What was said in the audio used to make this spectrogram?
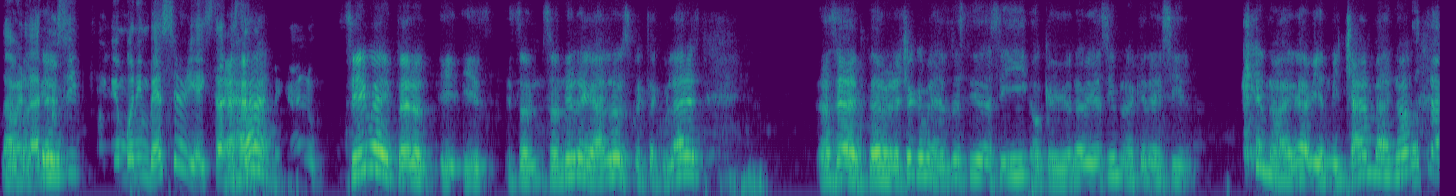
La Nomás verdad, que- yo sí soy bien buen investor y ahí está. Ajá. está mi regalo. Sí, güey, pero y, y son, son mis regalos espectaculares. O sea, pero el hecho de que me hayas vestido así o que viva una vida así no quiere decir que no haga bien mi chamba, ¿no? Otra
